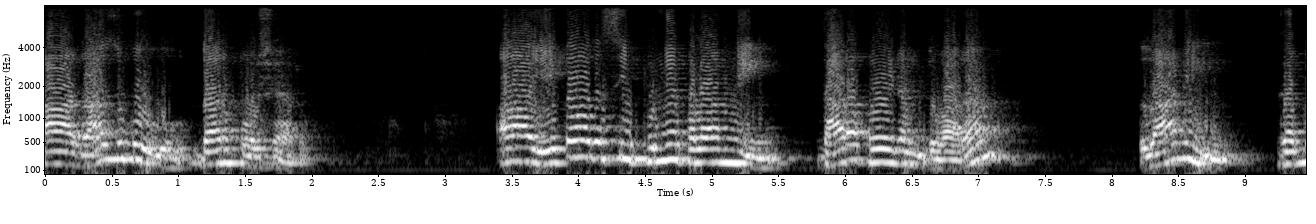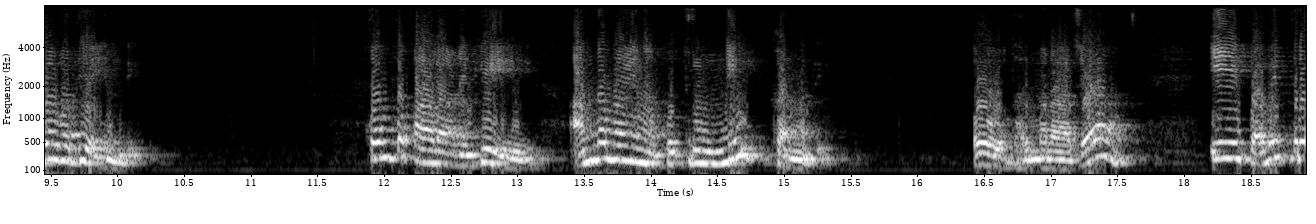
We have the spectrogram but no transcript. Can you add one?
ఆ రాజుకు దారపోశారు. ఆ ఏకాదశి పుణ్య ఫలాన్ని దారపోయడం ద్వారా లాని గర్భవతి అయింది. కొంతకాలానికి అందమైన పుత్రుణ్ణి కన్నది. ఓ ధర్మరాజా ఈ పవిత్ర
